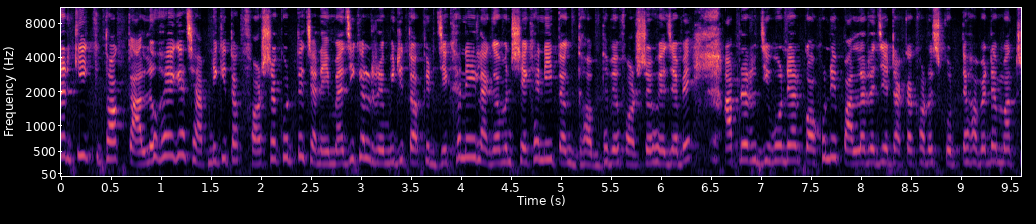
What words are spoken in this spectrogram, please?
আপনার কি ত্বক কালো হয়ে গেছে? আপনি কি ত্বক ফর্সা করতে চান? এই ম্যাজিক্যাল রেমেডি ত্বকের যেখানেই লাগাবেন, সেখানেই ত্বক ধবধবে, ফর্সা হয়ে যাবে। আপনার জীবনে আর কখনোই পার্লারে যে টাকা খরচ করতে হবে না। মাত্র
